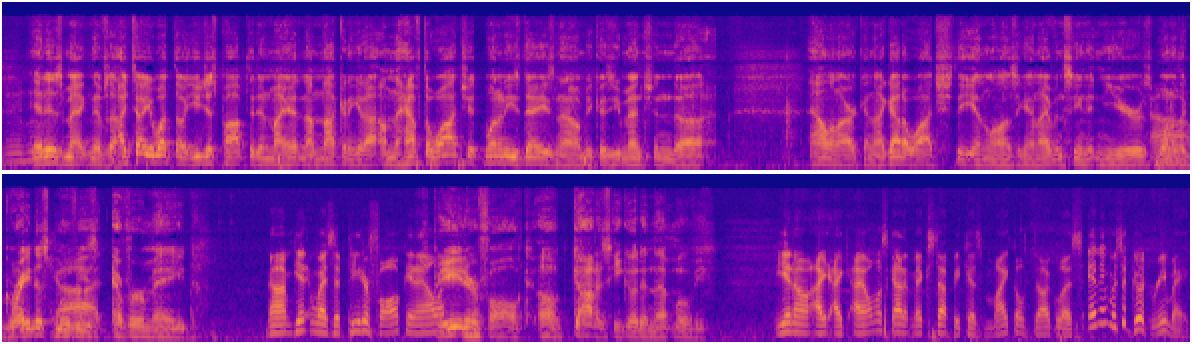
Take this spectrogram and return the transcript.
Mm-hmm. It is magnificent. I tell you what, though, you just popped it in my head, and I'm not going to get out. I'm going to have to watch it one of these days now because you mentioned uh, Alan Arkin. I got to watch The In-Laws again. I haven't seen it in years. one of Oh, the my greatest movies ever made. Now I'm getting was it Peter Falk and Alan? Peter Falk. Oh God, is he good in that movie? You know, I, I I almost got it mixed up because Michael Douglas and it was a good remake.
